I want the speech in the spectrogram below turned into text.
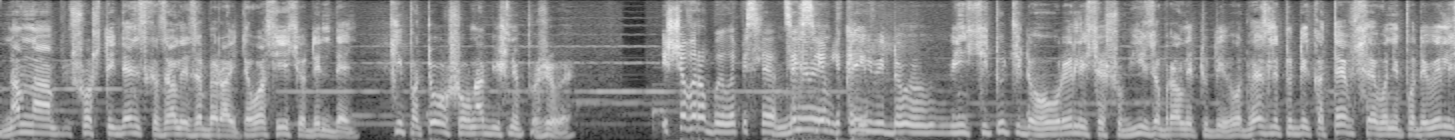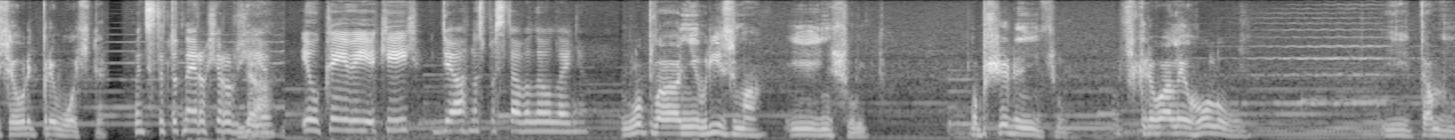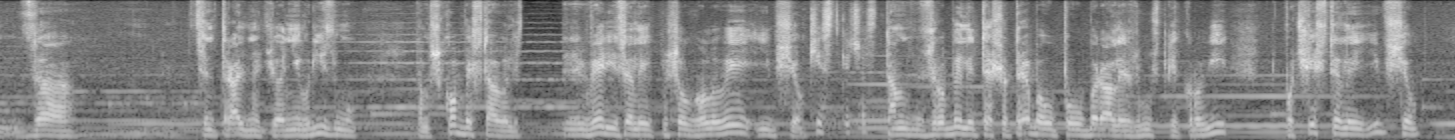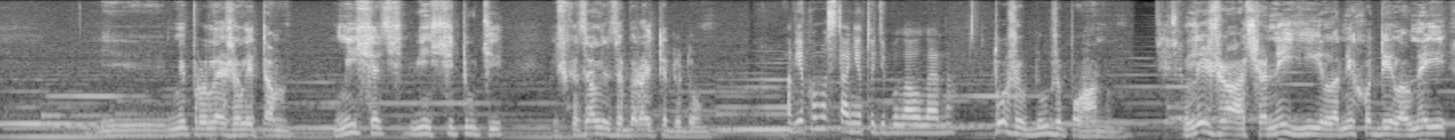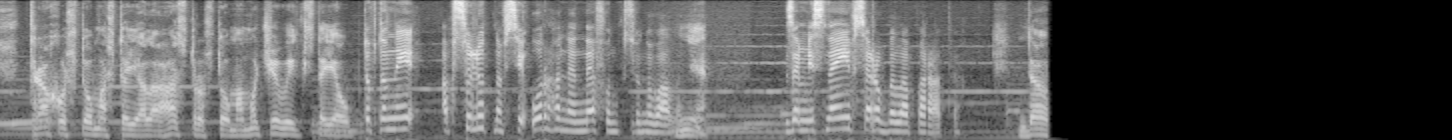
Нам на шостий день сказали, забирайте, у вас є один день. Типа того, що вона більш не проживе. І що ви робили після цих Ми слів в лікарів? Києві до, в інституті договорилися, щоб її забрали туди. От везли туди КТ, все, вони подивилися, говорять, привозьте. В інститут нейрохірургії. Да. І у Києві який діагноз поставили Олені? Лопла аневризма і інсульт. Обширений інсульт. Скривали голову і там за центральну цю аневризму там скоби ставили, вирізали кусок голови і все. Кістки часто. Там зробили те, що треба, поубирали згустки крові, почистили і все. І ми пролежали там місяць в інституті і сказали, забирайте додому. А в якому стані тоді була Олена? Теж в дуже поганому. Лежача, не їла, не ходила, в неї трахостома стояла, гастростома, мочевик стояв. Тобто в неї абсолютно всі органи не функціонували. Ні. Замість неї все робили апарати. Да,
